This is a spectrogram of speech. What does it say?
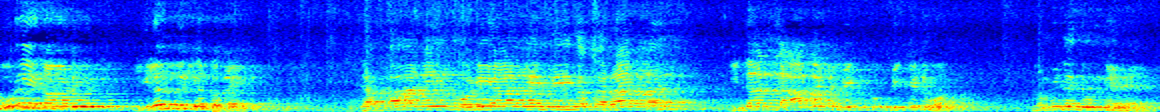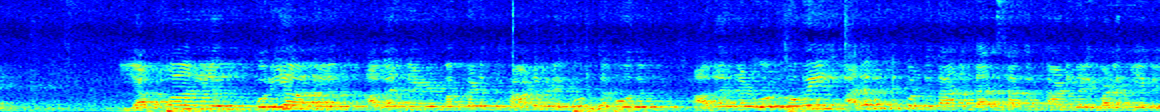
ஒரே நாடு இலங்கை என்பதை ජපානයේ කොරියාවේ මේක කරාට ඉඩම් ලාභයට විකු- විකිණුවා. නොමිලේ දුන්නේ නැහැ. ஜப்பானிலும் கொரியாவிலும் அவர்கள் மக்களுக்கு காணிகளை கொடுத்த போது அவர்கள் ஒரு தொகை அறவிட்டுக் கொண்டுதான் அந்த அரசாங்கம் காணிகளை வழங்கியது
